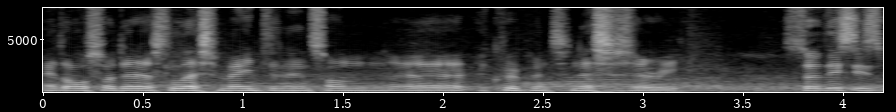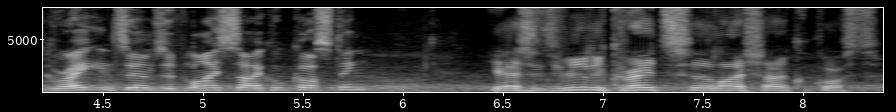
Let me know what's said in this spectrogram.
and also there's less maintenance on uh, equipment necessary. So this is great in terms of life cycle costing? Yes, it's really great uh, life cycle cost.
